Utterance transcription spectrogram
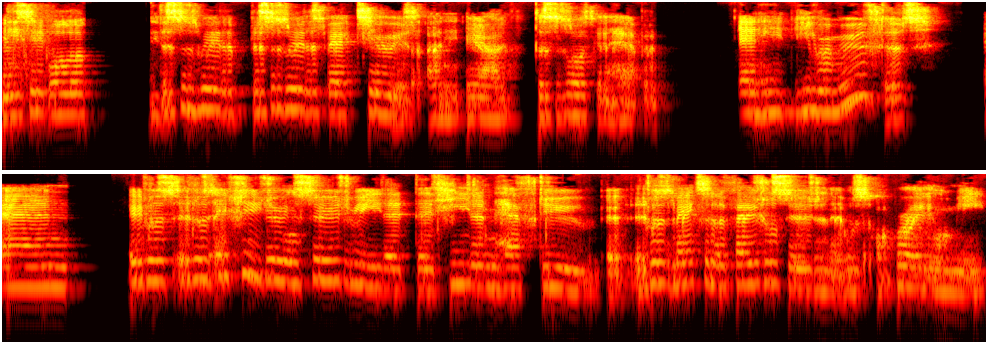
And he said, "Well, look, this is where the this is where this bacteria is, and you know, this is what's going to happen." And he he removed it, and it was it was actually during surgery that that he didn't have to. It, it was a maxillofacial surgeon that was operating on me,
